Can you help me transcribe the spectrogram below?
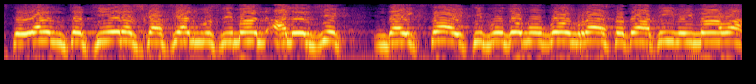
pse janë të tjera çka s'janë musliman alergjik, ndaj kësaj, ti po do mu bo në rreshtat e ative i madh, a?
